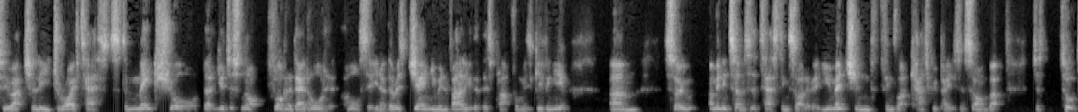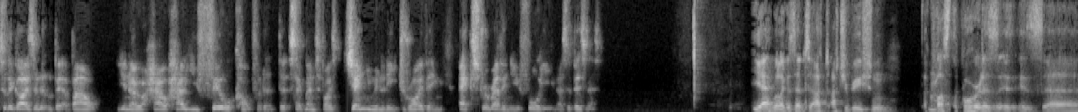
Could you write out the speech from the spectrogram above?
to actually drive tests to make sure that you're just not flogging a dead horse. here. You know there is genuine value that this platform is giving you. Um, so I mean, in terms of the testing side of it, you mentioned things like category pages and so on, but just talk to the guys a little bit about you know how how you feel confident that Segmentify is genuinely driving extra revenue for you as a business. Yeah, well, like I said, attribution across the board is is, is uh,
